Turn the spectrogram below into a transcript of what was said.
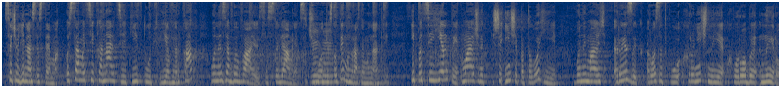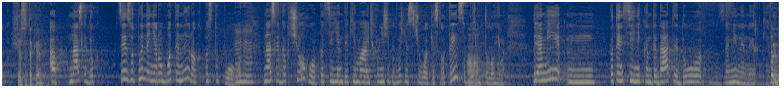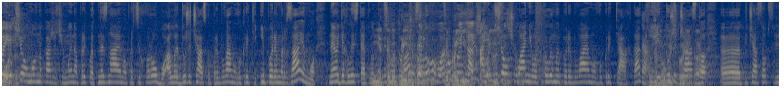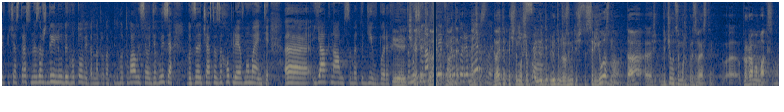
сечовидільна система, ось саме ці канальці, які тут є в нирках, вони забиваються солями сечової кислоти, моноратами натрію. І пацієнти, маючи ще інші патології, вони мають ризик розвитку хронічної хвороби нирок. Що це таке? А наслідок це зупинення роботи нирок поступово, внаслідок чого пацієнти, які мають хронічні підвищення сечової кислоти з супутніми патологіями, прямі м, потенційні кандидати до заміни нирки. Тобто, Боже. якщо умовно кажучи, ми, наприклад, не знаємо про цю хворобу, але дуже часто перебуваємо в укритті і перемерзаємо, не одяглись тепло, Ні, не це ви про їжу підготувалися. Це ми говоримо про про їжу. Так, а про якщо в плані, от коли ми перебуваємо в укриттях, так, Так. і друга дуже історія, часто е, під час обстрілів, під час стресу, не завжди люди готові там, наприклад, підготувалися, одяглися, бо це часто захоплює в моменті. Е, як нам себе тоді вберегти? Е, Тому чекайте, що нам давайте- здається, ми давайте- перемерзли. Давайте почнемо, і щоб все. людям зрозуміти, що це серйозно, та е, до чого це може призвести. Е, Програма максимум.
